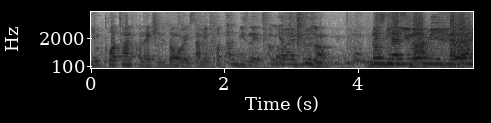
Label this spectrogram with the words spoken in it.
important connections. Don't worry, some important business. I'm here Oh, I to see. do some. You know, you know Business me. You know me. You know me.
